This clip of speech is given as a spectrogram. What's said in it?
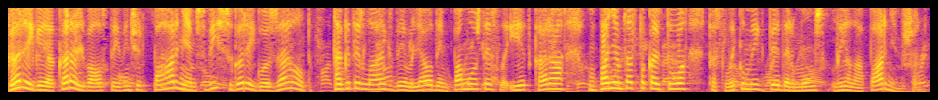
Garīgajā karaļvalstī viņš ir pārņēmis visu garīgo zeltu. Tagad ir laiks Dieva ļaudīm pamosties, lai iet karā un paņemt atpakaļ to, kas likumīgi pieder mums lielā pārņemšana.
